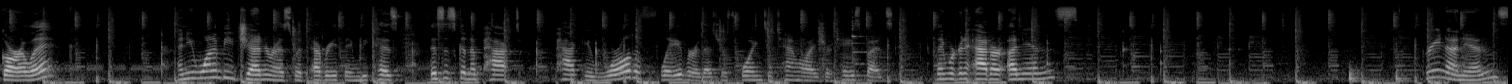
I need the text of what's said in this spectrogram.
garlic, and you want to be generous with everything because this is going to pack, pack a world of flavor that's just going to tantalize your taste buds. Then we're going to add our onions, green onions,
